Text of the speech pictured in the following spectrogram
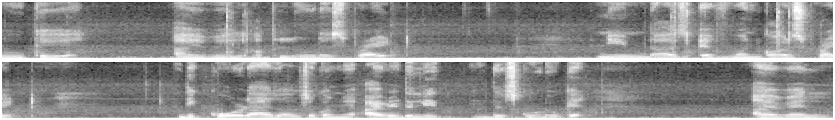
Okay I will upload a sprite. Named as f1 car sprite the code has also come here. I will delete this code okay? I will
